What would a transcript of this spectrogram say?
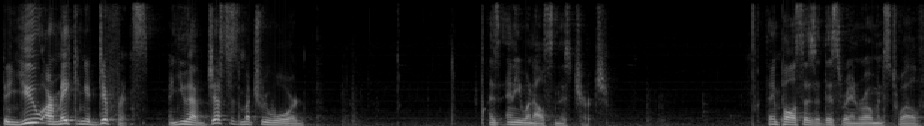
then you are making a difference and you have just as much reward as anyone else in this church. St. Paul says it this way in Romans 12.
